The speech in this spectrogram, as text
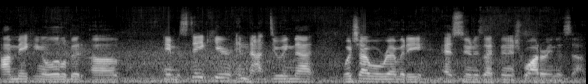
I'm making a little bit of a mistake here in not doing that, which I will remedy as soon as I finish watering this up.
